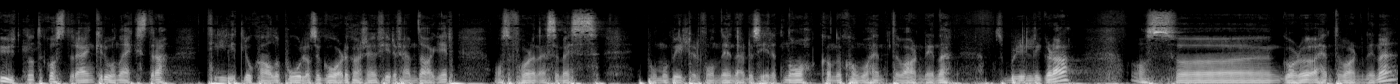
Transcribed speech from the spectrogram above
uten at det koster deg en krone ekstra til ditt lokale pol, og så går det kanskje fire-fem dager, og så får du en SMS på mobiltelefonen din der du sier at 'nå kan du komme og hente varene dine'. Og så blir du litt glad, og så går du og henter varene dine.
